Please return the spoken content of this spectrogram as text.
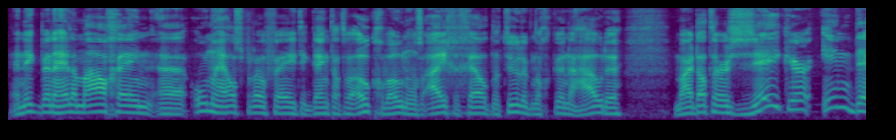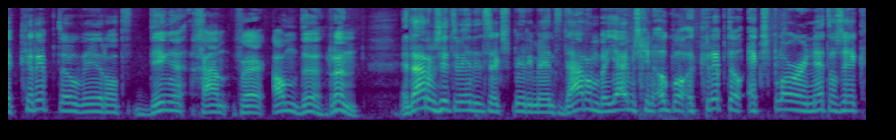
En ik ben helemaal geen uh, onheilsprofeet. Ik denk dat we ook gewoon ons eigen geld natuurlijk nog kunnen houden. Maar dat er zeker in de crypto-wereld dingen gaan veranderen. En daarom zitten we in dit experiment. Daarom ben jij misschien ook wel een crypto explorer, net als ik.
